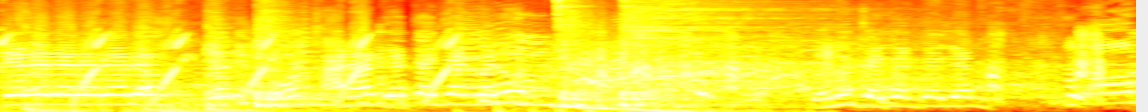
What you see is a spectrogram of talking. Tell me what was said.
เดี๋ยวเดี๋ยวเดี๋ยวเดี๋ยวเดี๋ยวเดี๋ยวเดี๋ยวโอ้ขาแดนเดี๋ยวใจเย็นวัยรุ่นวัยรุ่นใจเย็นใจเย็นครับผม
